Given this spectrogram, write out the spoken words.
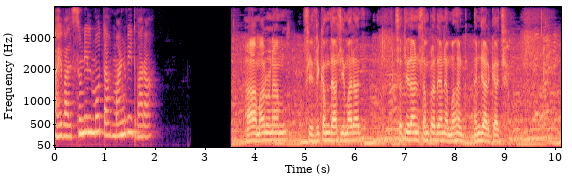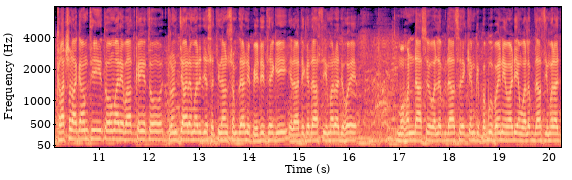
અહેવાલ સુનિલ મોતા, માંડવી દ્વારા હા, મારું નામ શ્રી ત્રિકમદાસજી મહારાજ, સત્યદાન સંપ્રદાયના મહંત અંજાર કચ્છ કાછડા ગામથી તો અમારે વાત કરીએ તો ત્રણ ચાર અમારી જે સચ્ચિદાનંદ સંપ્રદાયની પેઢી થઈ ગઈ, એ રાધિકાદાસજી મહારાજ હોય, મોહનદાસ હોય, વલ્લભદાસ હોય, કેમ કે પ્રભુભાઈની વાડી વલ્લભદાસજી મહારાજ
